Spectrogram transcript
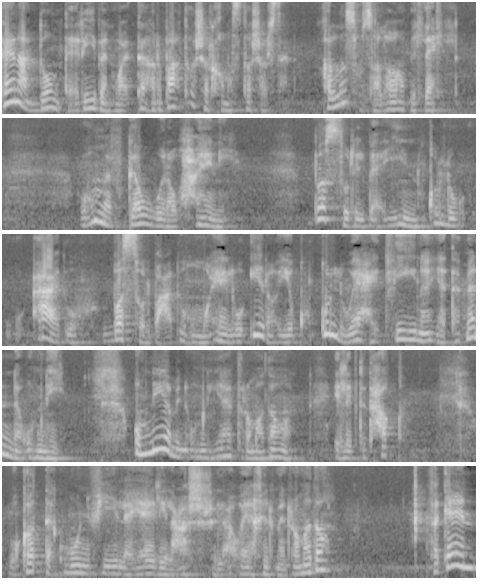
كان عندهم تقريبا وقتها 14 15 سنة. خلصوا صلاة بالليل. وهم في جو روحاني. بصوا للباقيين كله قعدوا بصوا لبعضهم وقالوا إيه رأيكم؟ كل واحد فينا يتمنى أمنية. أمنية من أمنيات رمضان اللي بتتحقق وقد تكون في ليالي العشر الأواخر من رمضان. فكان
